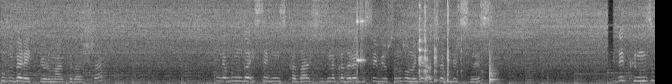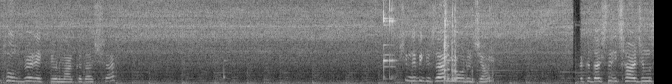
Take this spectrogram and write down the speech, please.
Pul biber ekliyorum arkadaşlar. Yine bunu da istediğiniz kadar siz ne kadar acı seviyorsanız ona göre atabilirsiniz. Bir de kırmızı toz biber ekliyorum arkadaşlar. Şimdi bir güzel yoğuracağım. Arkadaşlar iç harcımız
